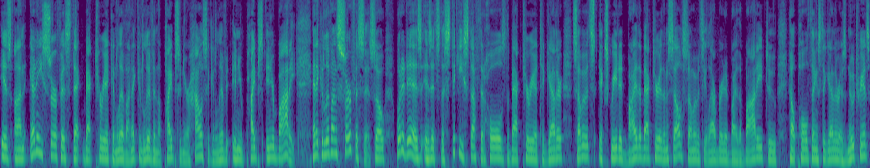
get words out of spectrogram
is on any surface that bacteria can live on. It can live in the pipes in your house. It can live in your pipes in your body, and it can live on surfaces. So what it is is it's the sticky stuff that holds the bacteria together. Some of it's excreted by the bacteria themselves. Some of it's elaborated by the body to help hold things together as nutrients.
